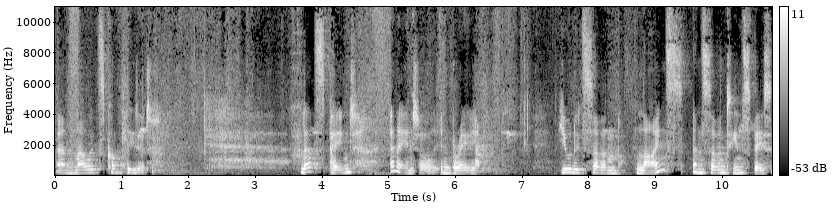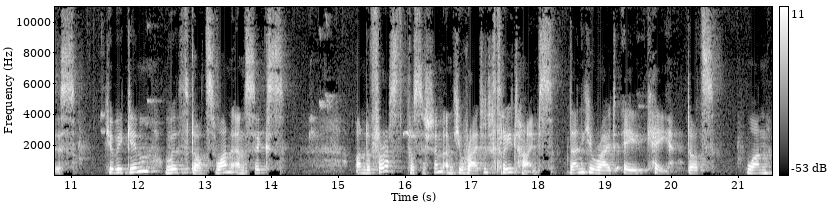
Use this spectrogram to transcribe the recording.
And now it's completed. Let's paint an angel in Braille. You need 7 lines and 17 spaces. You begin with dots 1 and 6 on the first position and you write it three times. Then you write a k dots 1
